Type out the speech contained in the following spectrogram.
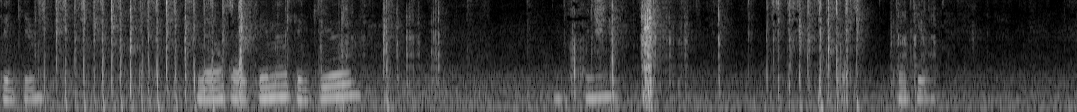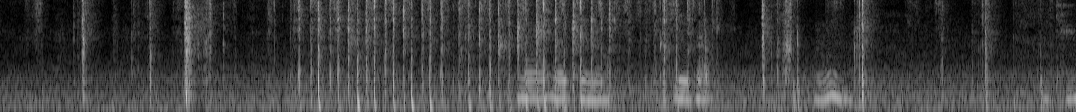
Thank you. Male or female, thank you. Let's see. Thank you. Or female, Libra. Oh. Okay.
